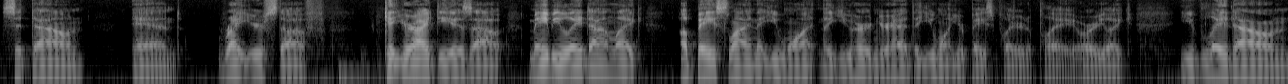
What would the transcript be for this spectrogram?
sit down and write your stuff, get your ideas out, maybe lay down like a bass line that you want that you heard in your head that you want your bass player to play or you like you lay down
